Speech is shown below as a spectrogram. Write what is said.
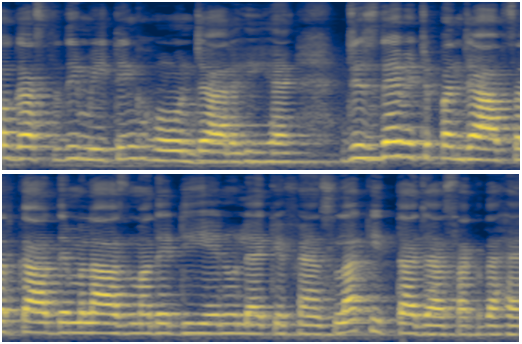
ਅਗਸਤ ਦੀ ਮੀਟਿੰਗ ਹੋਣ ਜਾ ਰਹੀ ਹੈ, ਜਿਸ ਦੇ ਵਿੱਚ ਪੰਜਾਬ ਸਰਕਾਰ ਦੇ ਮੁਲਾਜ਼ਮਾਂ ਦੇ ਡੀਏ ਨੂੰ ਲੈ ਕੇ ਫੈਸਲਾ ਕੀਤਾ ਜਾ ਸਕਦਾ ਹੈ।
